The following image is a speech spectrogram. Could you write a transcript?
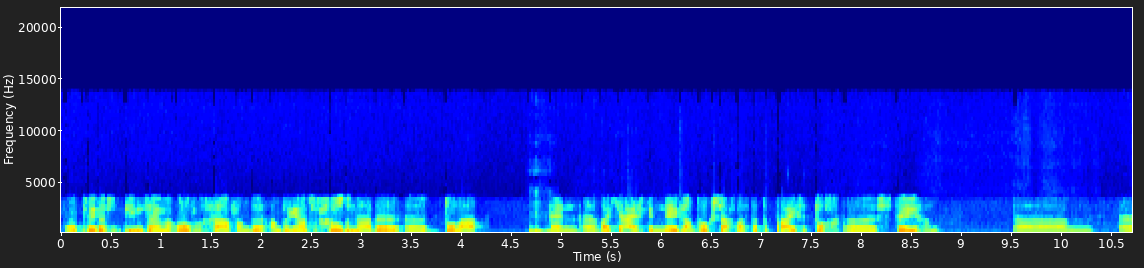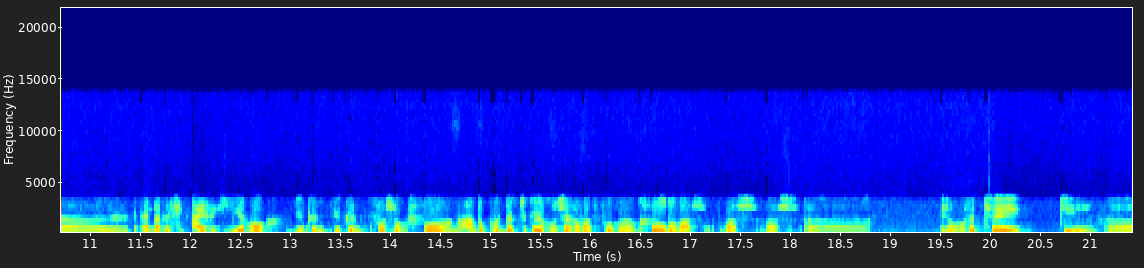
eh, 2010 zijn we overgegaan van de Antilliaanse gulden naar de dollar. En eh, wat je eigenlijk in Nederland ook zag was dat de prijzen toch stegen. Ehm, eh, en dat is eigenlijk hier ook. Je kunt, je kunt voor, voor een aantal producten kun je gewoon zeggen wat vroeger een gulden was, was, was eh, is ongeveer 2, 10 eh,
